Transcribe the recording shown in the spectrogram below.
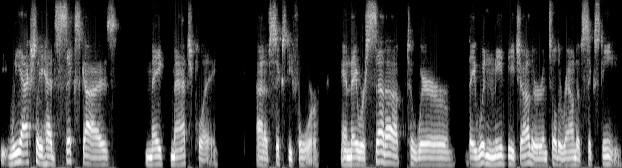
we actually had six guys make match play out of 64 and they were set up to where they wouldn't meet each other until the round of 16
